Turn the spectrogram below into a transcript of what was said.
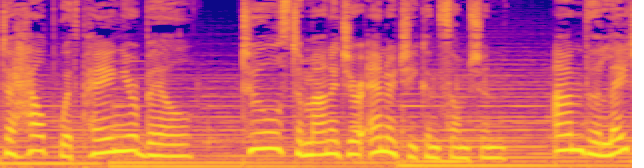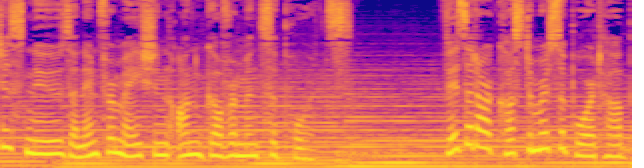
to help with paying your bill, tools to manage your energy consumption, and the latest news and information on government supports. Visit our Customer Support Hub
